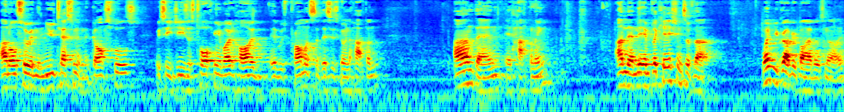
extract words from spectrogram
and also in the New Testament, in the Gospels, we see Jesus talking about how it was promised that this is going to happen, and then it happening, and then the implications of that. Why don't you grab your Bibles now?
